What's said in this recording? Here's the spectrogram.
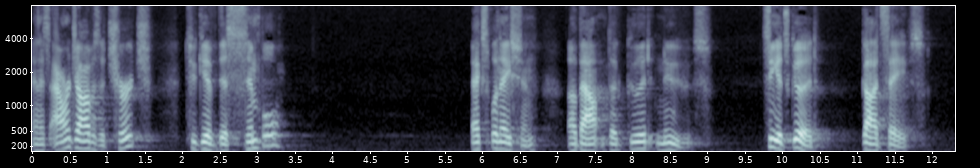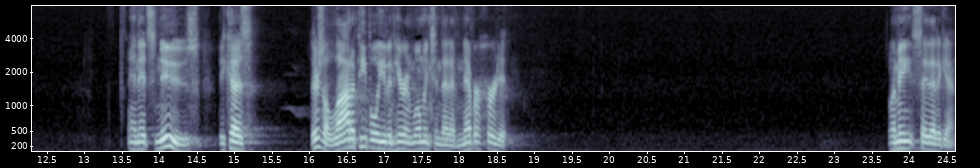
And it's our job as a church to give this simple explanation about the good news. See, it's good. God saves. And it's news because there's a lot of people, even here in Wilmington, that have never heard it. Let me say that again.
